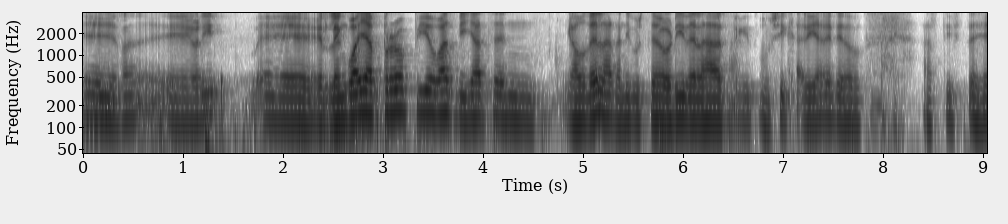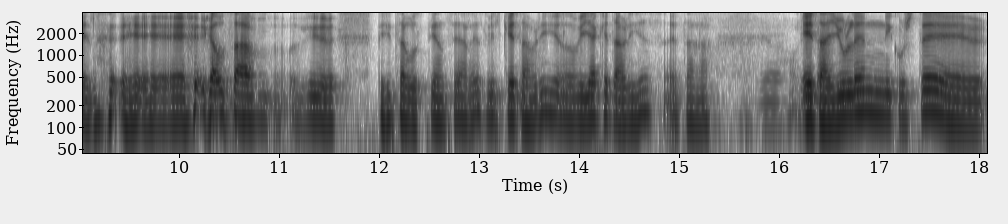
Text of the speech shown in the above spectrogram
e, e, hori e, lenguaia propio bat bilatzen gaudela, eta nik uste hori dela bai. musikariaren edo bai. artisten e, gauza e, bizitza guztian zehar ez, bilketa hori edo bilaketa hori ez, eta eta julen nik uste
